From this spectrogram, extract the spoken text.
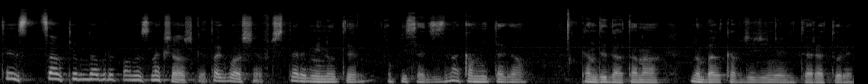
to jest całkiem dobry pomysł na książkę. Tak właśnie, w 4 minuty opisać znakomitego kandydata na Nobelka w dziedzinie literatury.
